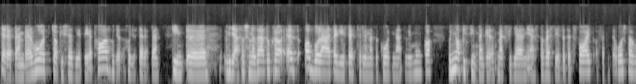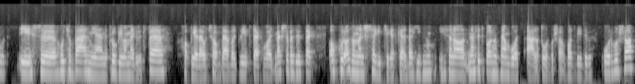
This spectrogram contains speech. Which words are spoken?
terepember volt, csak is ezért élt hal, hogy a, hogy a terepen kint ö, vigyázhasson az átokra. Ez abból állt egész egyszerűen ez a koordinátori munka, hogy napi szinten kellett megfigyelni ezt a veszélyeztetett fajt, a fekete országot, és ö, hogyha bármilyen probléma merült fel, ha például csapdába léptek, vagy megsebeződtek, akkor azonnal is segítséget kell behívnunk, hiszen a Nemzeti Parknak nem volt állatorvosa, vadvédő orvosa.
